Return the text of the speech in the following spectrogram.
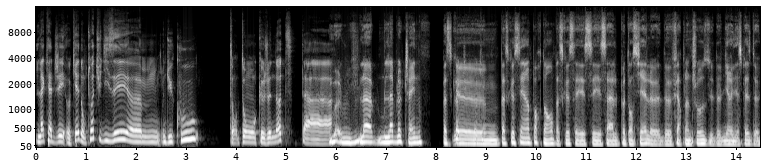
la 4G, ok. Donc toi, tu disais, euh, du coup, ton, ton- que je note ta... La, la blockchain. Parce que parce que c'est important, parce que c'est c'est ça a le potentiel de faire plein de choses, de devenir une espèce de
